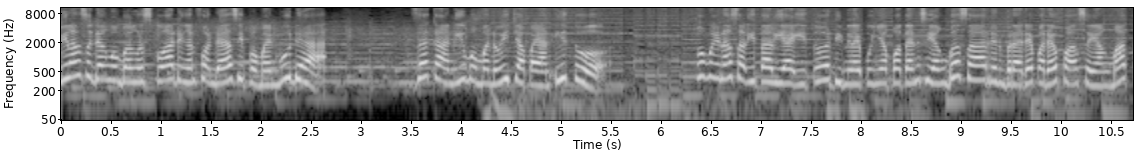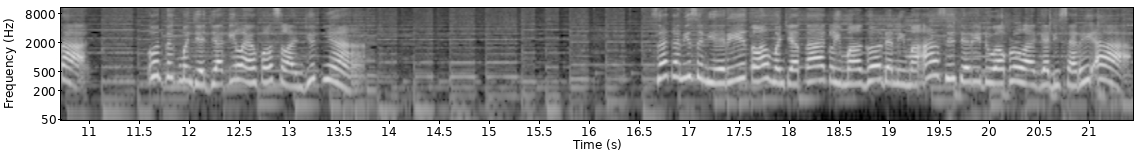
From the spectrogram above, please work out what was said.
Milan sedang membangun skuad dengan fondasi pemain muda. Zakani memenuhi capaian itu. Pemain asal Italia itu dinilai punya potensi yang besar dan berada pada fase yang matang untuk menjajaki level selanjutnya. Zakani sendiri telah mencetak 5 gol dan 5 assist dari 20 laga di Serie A.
